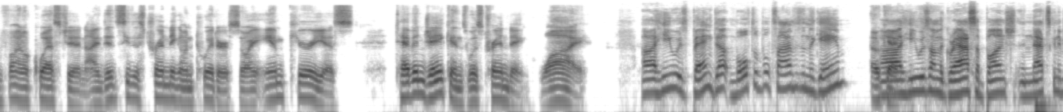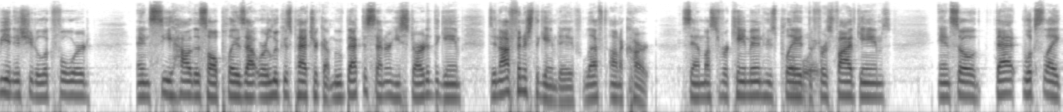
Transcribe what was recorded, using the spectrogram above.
And final question. I did see this trending on Twitter, so I am curious. Teven Jenkins was trending. Why? Uh, he was banged up multiple times in the game. Okay. Uh, he was on the grass a bunch, and that's going to be an issue to look forward and see how this all plays out. Where Lucas Patrick got moved back to center, he started the game, did not finish the game. Dave left on a cart. Sam Mustipher came in, who's played the first five games, and so that looks like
